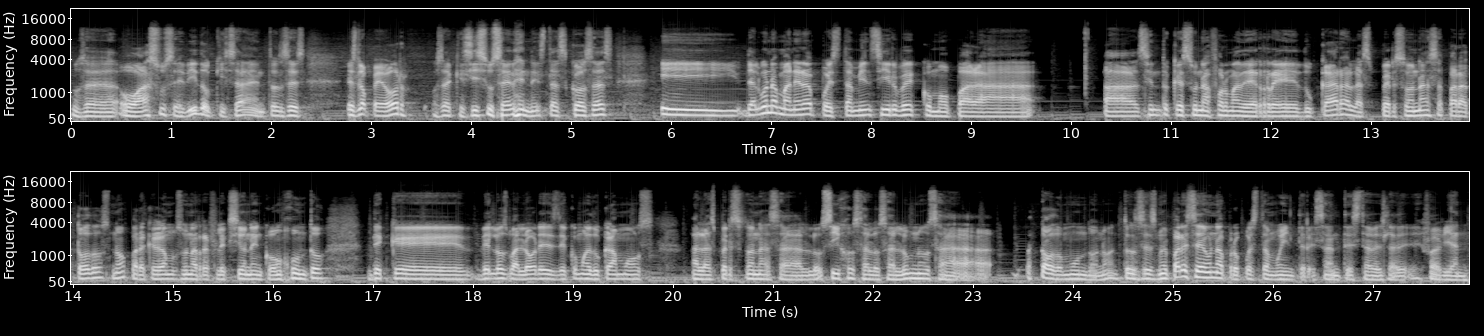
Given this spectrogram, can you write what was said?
O sea, o ha sucedido quizá, entonces es lo peor, o sea que sí suceden estas cosas y de alguna manera pues también sirve como para Ah, siento que es una forma de reeducar a las personas para todos, ¿no? Para que hagamos una reflexión en conjunto de que de los valores, de cómo educamos a las personas, a los hijos, a los alumnos, a, a todo mundo, ¿no? Entonces me parece una propuesta muy interesante esta vez la de Fabián.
